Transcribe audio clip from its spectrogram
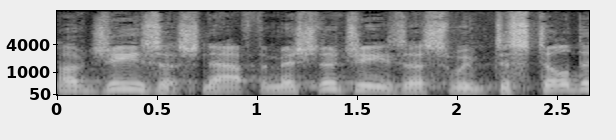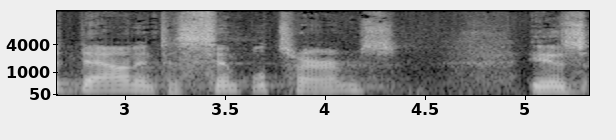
of Jesus. Now, if the mission of Jesus, we've distilled it down into simple terms, is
